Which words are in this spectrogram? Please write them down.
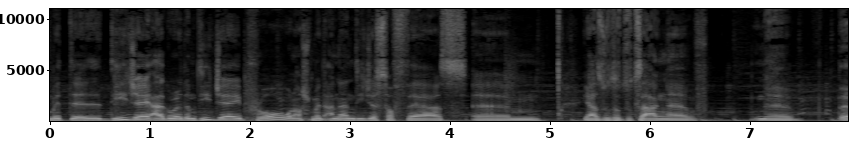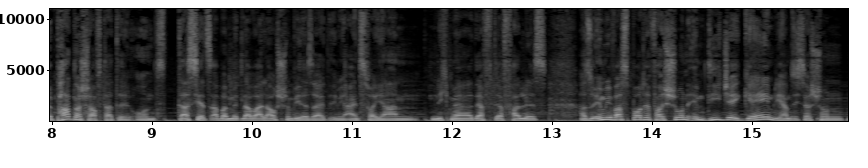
mit äh, DJ, Algorithm DJ Pro und auch schon mit anderen DJ-Softwares, ähm, ja, so, so sozusagen äh, eine äh, Partnerschaft hatte und das jetzt aber mittlerweile auch schon wieder seit irgendwie ein, zwei Jahren nicht mehr der, der Fall ist. Also irgendwie war Spotify schon im DJ-Game, die haben sich da schon,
